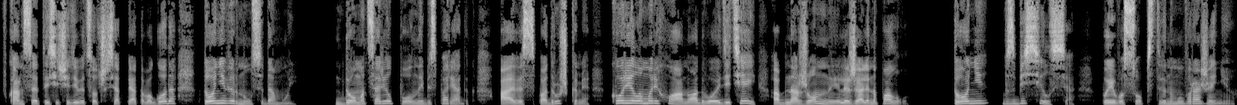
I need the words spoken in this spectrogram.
В конце 1965 года Тони вернулся домой. Дома царил полный беспорядок. Авис с подружками курила марихуану, а двое детей, обнаженные, лежали на полу. Тони взбесился, по его собственному выражению.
